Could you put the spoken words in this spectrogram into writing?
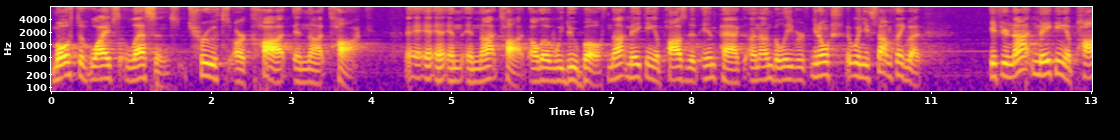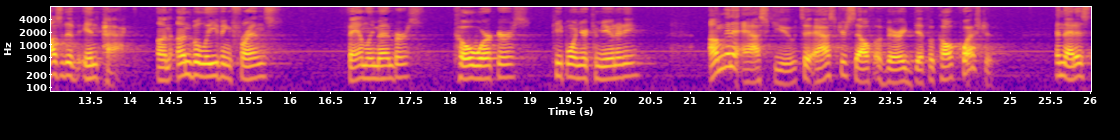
Most of life's lessons, truths are caught and not taught. And, and, and, not taught, although we do both. Not making a positive impact on unbelievers. You know, when you stop and think about it, if you're not making a positive impact on unbelieving friends, family members, co workers, people in your community, I'm going to ask you to ask yourself a very difficult question. And that is,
